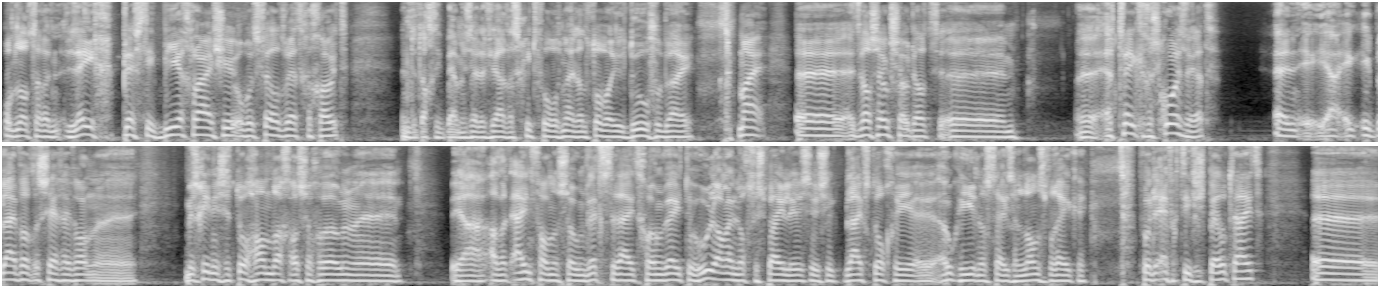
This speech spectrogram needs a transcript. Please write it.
omdat er een leeg plastic bierglaasje op het veld werd gegooid. En toen dacht ik bij mezelf, ja, dat schiet volgens mij dan toch wel je doel voorbij. Maar het was ook zo dat er twee keer gescoord werd... En ja, ik, ik blijf altijd zeggen van... eh, misschien is het toch handig als we gewoon... eh, ja, aan het eind van zo'n wedstrijd gewoon weten hoe lang er nog te spelen is. Dus ik blijf toch eh, ook hier nog steeds een lans breken voor de effectieve speeltijd. Eh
